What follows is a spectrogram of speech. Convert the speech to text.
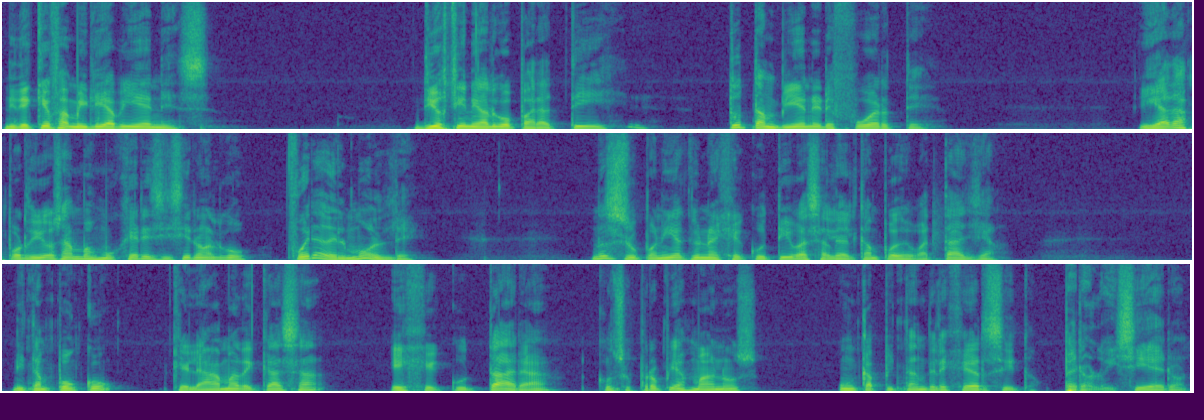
ni de qué familia vienes. Dios tiene algo para ti. Tú también eres fuerte. Guiadas por Dios, ambas mujeres hicieron algo fuera del molde. No se suponía que una ejecutiva salga al campo de batalla, ni tampoco que la ama de casa ejecutara con sus propias manos un capitán del ejército, pero lo hicieron.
